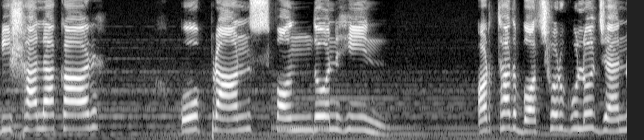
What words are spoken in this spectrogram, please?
বিশালাকার ও প্রাণ স্পন্দনহীন অর্থাৎ বছরগুলো যেন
